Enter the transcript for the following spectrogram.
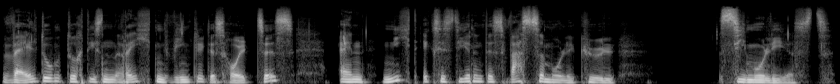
weil du durch diesen rechten Winkel des Holzes ein nicht existierendes Wassermolekül simulierst.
